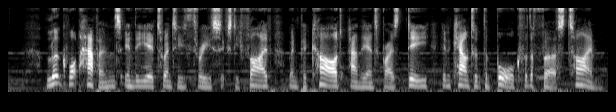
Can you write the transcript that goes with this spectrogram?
Look what happens in the year 2365 when Picard and the Enterprise D encountered the Borg for the first time.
